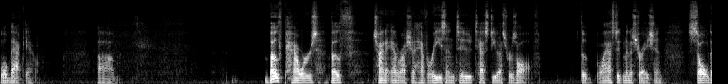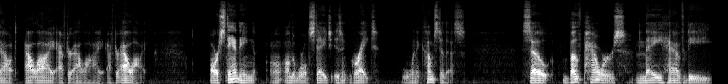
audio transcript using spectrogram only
will back down. Um, both powers, both China and Russia, have reason to test U.S. resolve. The last administration sold out ally after ally after ally. Our standing on the world stage isn't great when it comes to this. So both powers may have the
